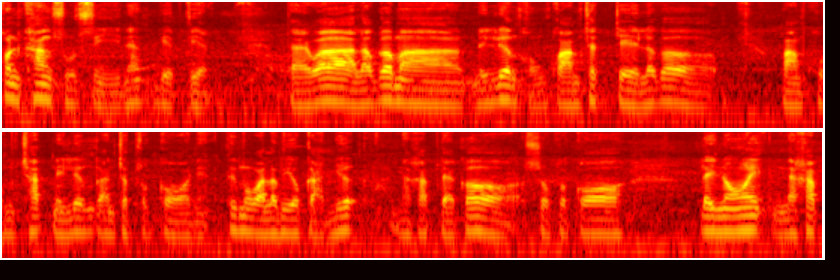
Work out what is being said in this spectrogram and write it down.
ค่อนข้างสูสีนะเบียดเสียด แต่ว่าเราก็มาในเรื่องของความชัดเจนแล้วก็ความคมชัดในเรื่องการจับสกอร์เนี่ยซึ่งเมื่อวานเรามีโอกาสเยอะนะครับแต่ก็สกอร์ได้น้อยนะครับ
